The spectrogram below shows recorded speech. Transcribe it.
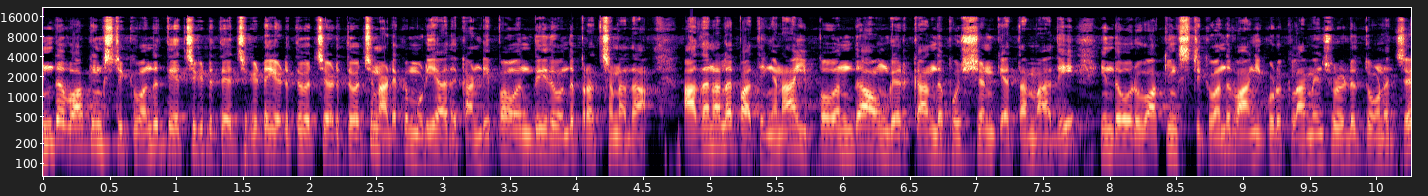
இந்த வாக்கிங் ஸ்டிக் வந்து தேய்ச்சிக்கிட்டு தேய்ச்சிக்கிட்டு எடுத்து வச்சு எடுத்து வச்சு நடக்க முடியாது. கண்டிப்பாக வந்து இது வந்து பிரச்சனை தான். அதனால் பார்த்தீங்கன்னா இப்போ வந்து அவங்க இருக்க அந்த பொசிஷனுக்கு ஏற்ற மாதிரி இந்த ஒரு வாக்கிங் ஸ்டிக் வந்து வாங்கி கொடுக்கலாமேன்னு சொல்லிட்டு தோணுச்சு.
